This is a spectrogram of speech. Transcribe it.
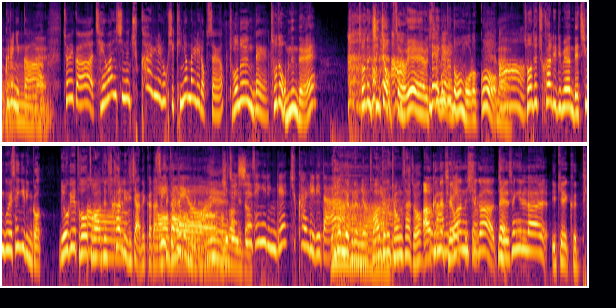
어, 그러니까. 음, 네. 저희가 재환 씨는 축하할 일 혹시 기념할 일 없어요? 저는 네. 저는 없는데. 저는 진짜 없어요. 예, 네, 생일도 네. 너무 멀었고 아. 저한테 축하할 일이면 내 친구의 생일인 것. 요게 더 저한테 어. 축하할 일이지 않을까라는 생각을 스윗하네요. 해봅니다. 예. 희- 희준. 씨의 생일인 게 축하할 일이다. 그럼요, 그럼요. 저한테는 경사죠. 아, 또 근데 재환. 씨가 제 네. 생일날 이렇게 그티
